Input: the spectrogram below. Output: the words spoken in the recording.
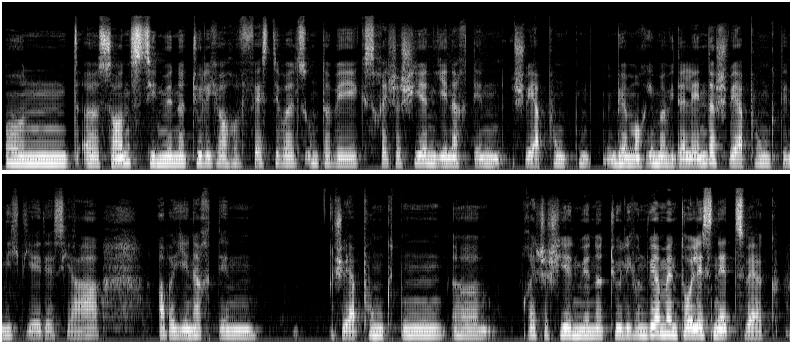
Und äh, sonst sind wir natürlich auch auf Festivals unterwegs, recherchieren je nach den Schwerpunkten. Wir haben auch immer wieder Länderschwerpunkte, nicht jedes Jahr, aber je nach den Schwerpunkten äh, recherchieren wir natürlich und wir haben ein tolles Netzwerk mhm.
